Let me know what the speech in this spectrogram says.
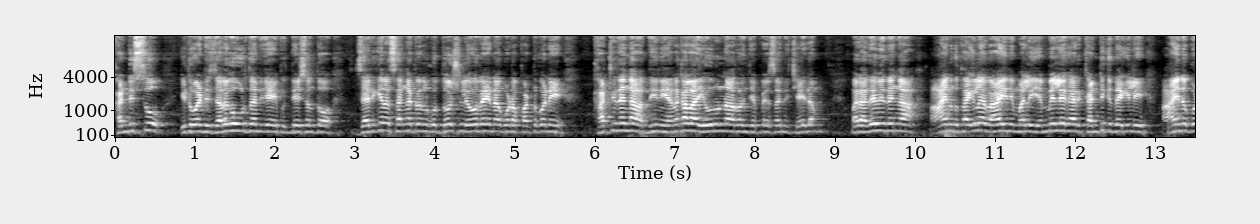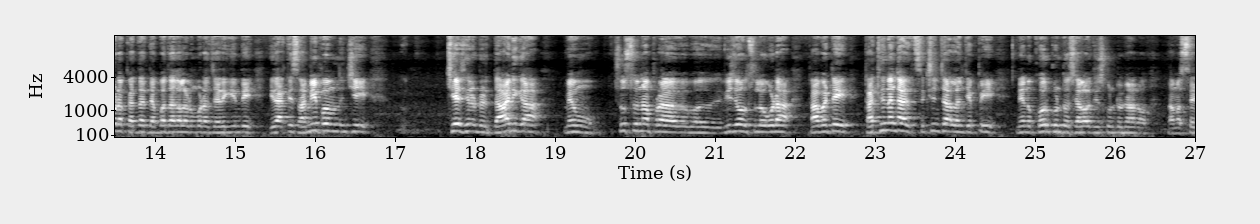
ఖండిస్తూ ఇటువంటి జరగకూడదని చెప్పే ఉద్దేశంతో జరిగిన సంఘటనలకు దోషులు ఎవరైనా కూడా పట్టుకొని కఠినంగా దీని వెనకాల ఎవరున్నారు అని చెప్పేసి అని చేయడం. మరి అదేవిధంగా ఆయనకు తగిలిన రాయిని మళ్ళీ ఎమ్మెల్యే గారి కంటికి తగిలి ఆయన కూడా పెద్ద దెబ్బ తగలడం కూడా జరిగింది. ఇది అతి సమీపం నుంచి చేసినటువంటి దాడిగా మేము చూస్తున్న ప్ర విజువల్స్లో కూడా. కాబట్టి కఠినంగా శిక్షించాలని చెప్పి నేను కోరుకుంటూ సెలవు తీసుకుంటున్నాను. నమస్తే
